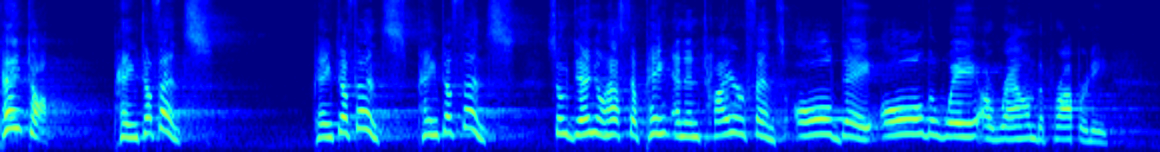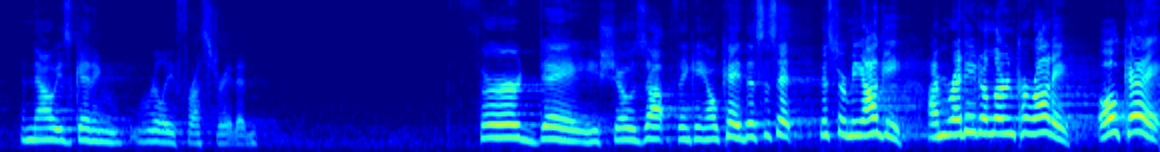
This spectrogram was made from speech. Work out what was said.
Paint up, paint a fence, paint a fence, paint a fence. So Daniel has to paint an entire fence all day, all the way around the property. And now he's getting really frustrated. Third day, he shows up thinking, okay, this is it. Mr. Miyagi, I'm ready to learn karate. Okay,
